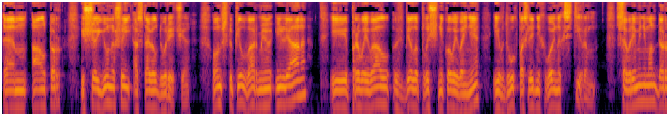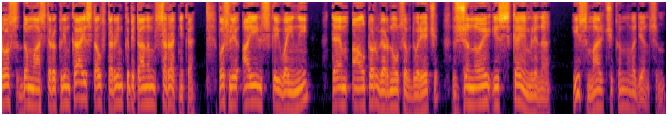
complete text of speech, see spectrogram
Тем Алтор еще юношей оставил двуречие. Он вступил в армию Илиана и провоевал в Белоплащниковой войне и в двух последних войнах с Тиром. Со временем он дорос до мастера клинка и стал вторым капитаном соратника. После Аильской войны Тем Алтор вернулся в двуречье с женой из Кеймлина и с мальчиком-младенцем.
